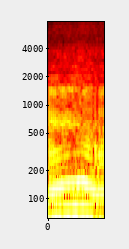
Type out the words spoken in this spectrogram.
Mm-hmm.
